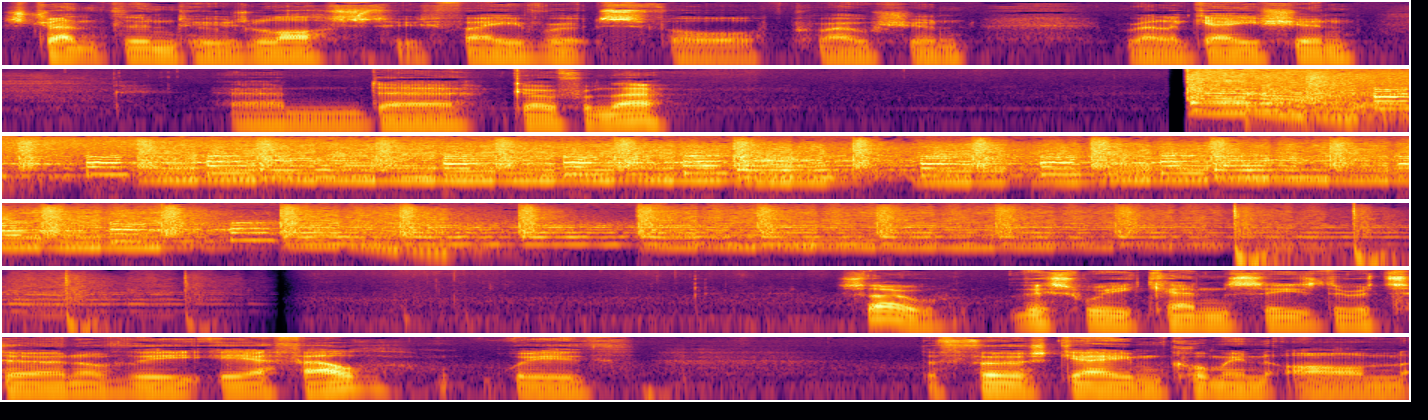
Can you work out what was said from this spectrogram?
strengthened, who's lost, who's favourites for promotion, relegation, and uh, go from there. So, this weekend sees the return of the EFL with the first game coming on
